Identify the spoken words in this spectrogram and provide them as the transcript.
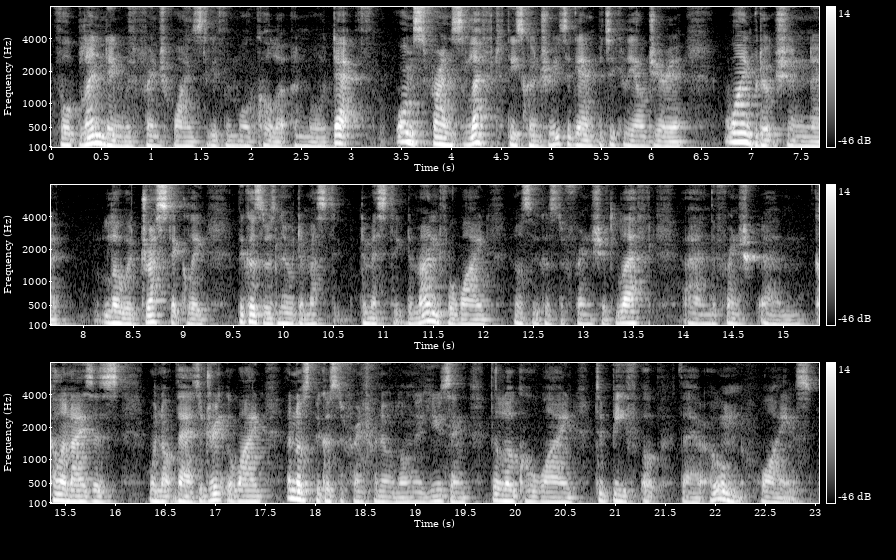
for blending with French wines to give them more colour and more depth. Once France left these countries, again, particularly Algeria, wine production uh, lowered drastically because there was no domestic domestic demand for wine, and also because the French had left and the French um, colonizers were not there to drink the wine, and also because the French were no longer using the local wine to beef up their own wines.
